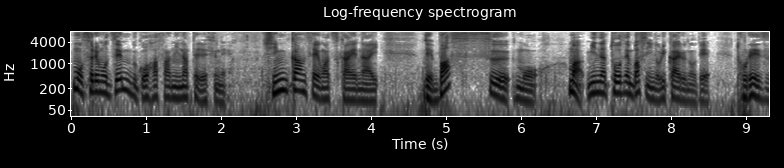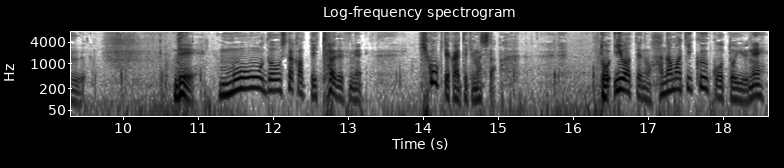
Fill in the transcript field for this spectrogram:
もうそれも全部ご破産になってですね、新幹線は使えない。で、バスもまあみんな当然バスに乗り換えるので、取れず。で、もうどうしたかって言ったらですね、飛行機で帰ってきました。と、岩手の花巻空港というね、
